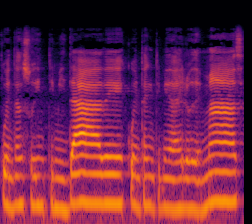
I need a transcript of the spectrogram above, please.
cuentan sus intimidades, cuentan intimidades de los demás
